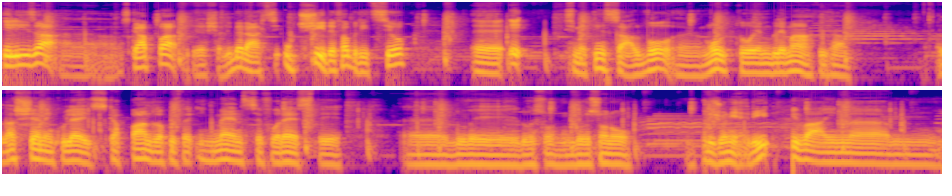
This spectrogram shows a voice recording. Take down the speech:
Elisa eh, scappa, riesce a liberarsi, uccide Fabrizio eh, e si mette in salvo, eh, molto emblematica la scena in cui lei scappando da queste immense foreste eh, dove, dove, sono, dove, sono, prigionieri va in, ehm,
